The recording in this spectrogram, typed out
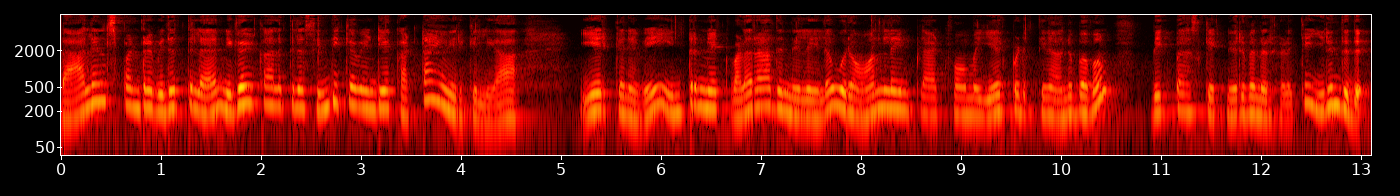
பேலன்ஸ் பண்ணுற விதத்தில் நிகழ்காலத்தில் சிந்திக்க வேண்டிய கட்டாயம் இருக்கு இல்லையா? ஏற்கனவே இன்டர்நெட் வளராத நிலையில் ஒரு ஆன்லைன் பிளாட்ஃபார்மை ஏற்படுத்தின அனுபவம் பிக் பாஸ்கெட் நிறுவனர்களுக்கு இருந்தது.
